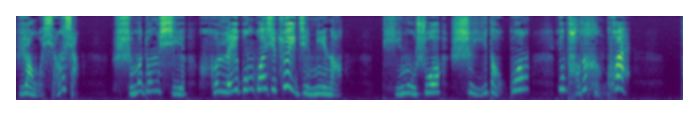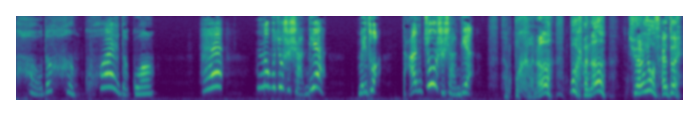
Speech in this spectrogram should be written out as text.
让我想想，什么东西和雷公关系最紧密呢？题目说是一道光，又跑得很快。跑得很快的光，哎，那不就是闪电？没错，答案就是闪电。不可能，不可能！居然又猜对！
